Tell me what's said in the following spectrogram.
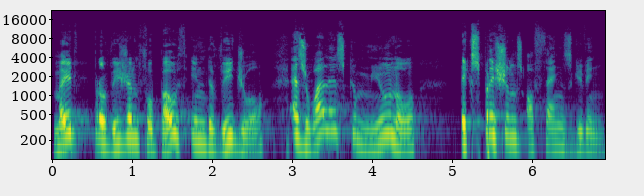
made provision for both individual as well as communal expressions of thanksgiving.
